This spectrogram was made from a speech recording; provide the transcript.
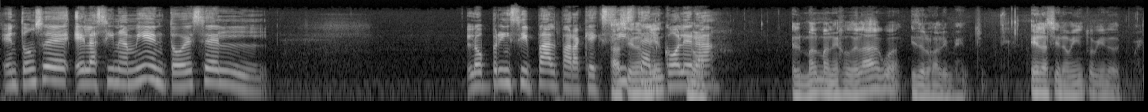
Entonces, el hacinamiento es el lo principal para que exista el cólera. el mal manejo del agua y de los alimentos. El hacinamiento viene después.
